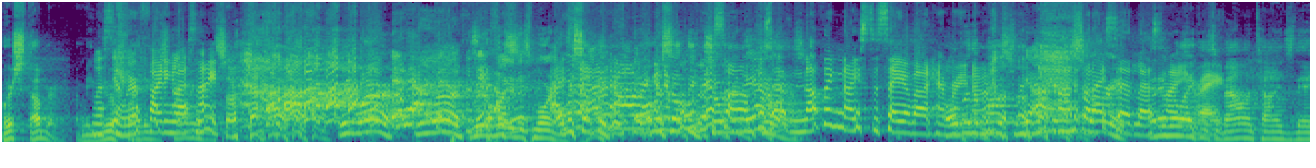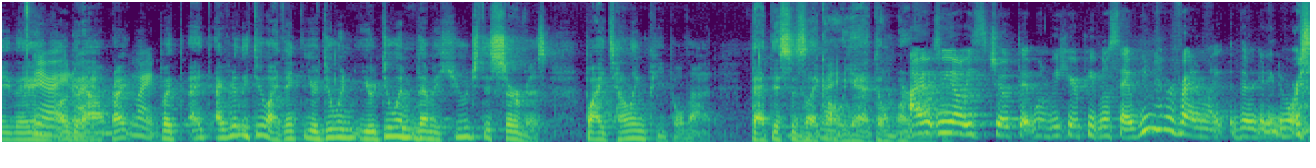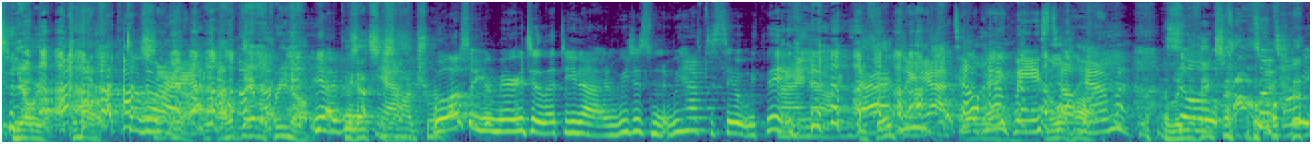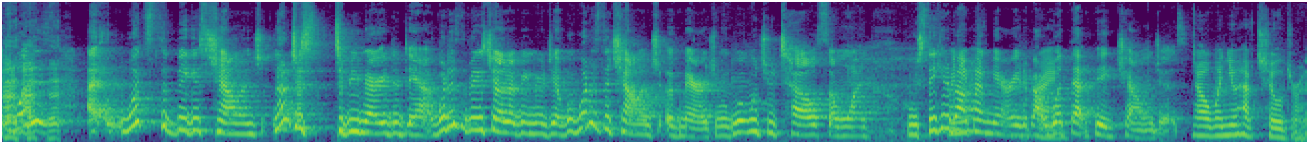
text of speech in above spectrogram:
we're stubborn. I mean, Listen, we were fighting last this morning about some- we were, we were. We were fighting this morning. Over something, over something so I have nothing nice to say about him Over right the now. most ridiculous That's what I said last and they were like, right. it's Valentine's Day, they Yeah, hug it right, out, right? right. But I, I really do. I think you're doing you're doing them a huge disservice by telling people that that this is like, oh yeah, don't worry. I, we always joke that when we hear people say, we never fight, I'm like, they're getting divorced. yeah, oh, yeah, tomorrow. Tell So, yeah, I hope they have a prenup. Yeah, because prenup. that's just not true. Well, also, you're married to a Latina, and we just we have to say what we think. I know, exactly. Yeah, tell him, please, tell him. Well, you think so? so tell me, what is uh, what's the biggest challenge? Not just to be married to Dan. What is the biggest challenge about being married to Dan? But what is the challenge of marriage? I mean, what would you tell someone who's thinking When about you being have- married about right. what that big challenge is? No, when you have children,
